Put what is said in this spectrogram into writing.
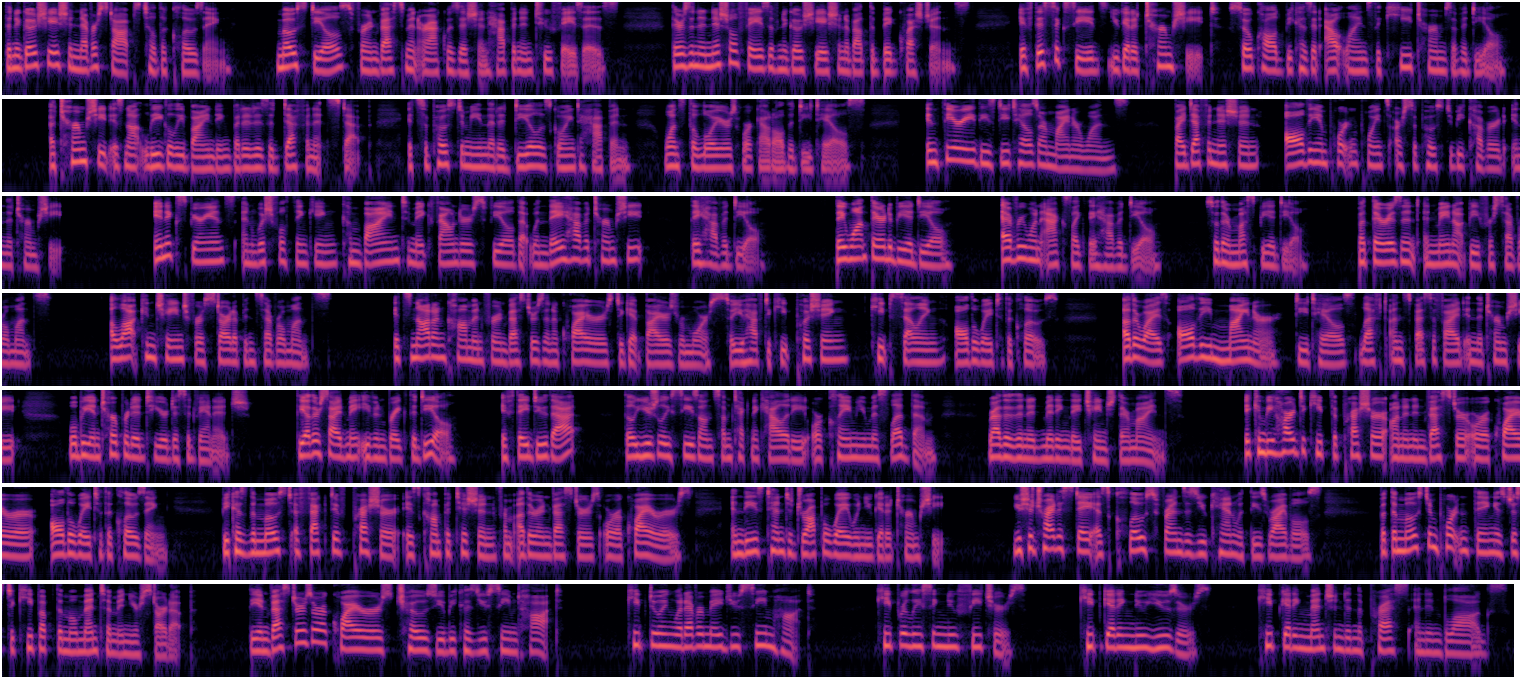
The negotiation never stops till the closing. Most deals for investment or acquisition happen in two phases. There's an initial phase of negotiation about the big questions. If this succeeds, you get a term sheet, so called because it outlines the key terms of a deal. A term sheet is not legally binding, but it is a definite step. It's supposed to mean that a deal is going to happen once the lawyers work out all the details. In theory, these details are minor ones. By definition, all the important points are supposed to be covered in the term sheet. Inexperience and wishful thinking combine to make founders feel that when they have a term sheet, they have a deal. They want there to be a deal. Everyone acts like they have a deal, so there must be a deal. But there isn't and may not be for several months. A lot can change for a startup in several months. It's not uncommon for investors and acquirers to get buyer's remorse, so you have to keep pushing, keep selling all the way to the close. Otherwise, all the minor details left unspecified in the term sheet will be interpreted to your disadvantage. The other side may even break the deal. If they do that, they'll usually seize on some technicality or claim you misled them, rather than admitting they changed their minds. It can be hard to keep the pressure on an investor or acquirer all the way to the closing because the most effective pressure is competition from other investors or acquirers, and these tend to drop away when you get a term sheet. You should try to stay as close friends as you can with these rivals, But the most important thing is just to keep up the momentum in your startup. The investors or acquirers chose you because you seemed hot. Keep doing whatever made you seem hot. Keep releasing new features. Keep getting new users. Keep getting mentioned in the press and in blogs.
